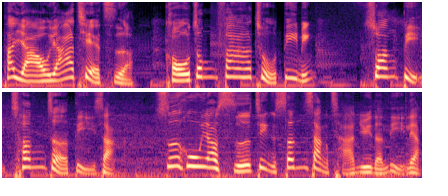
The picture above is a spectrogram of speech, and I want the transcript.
它咬牙切齿啊，口中发出低鸣，双臂撑着地上，似乎要使尽身上残余的力量，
